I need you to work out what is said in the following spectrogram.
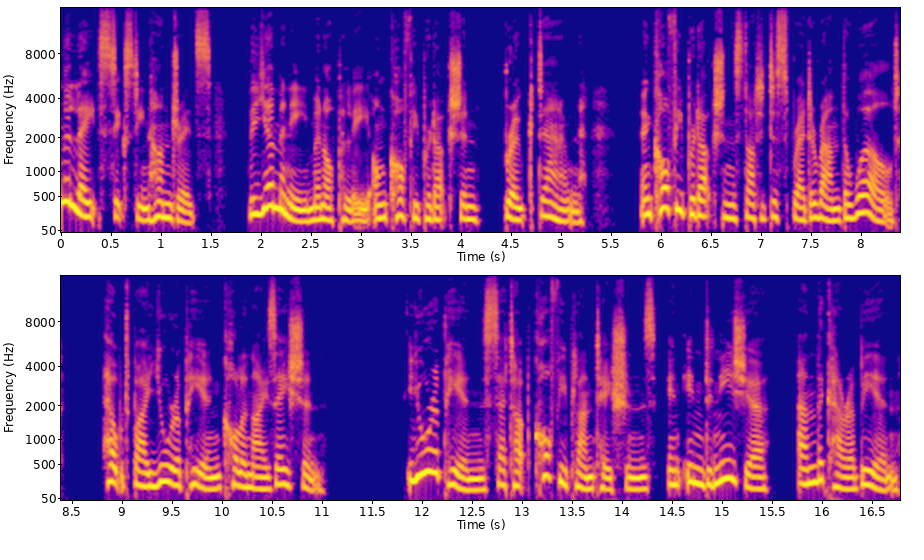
the late 1600s, the Yemeni monopoly on coffee production broke down, and coffee production started to spread around the world, helped by European colonisation. Europeans set up coffee plantations in Indonesia and the Caribbean,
